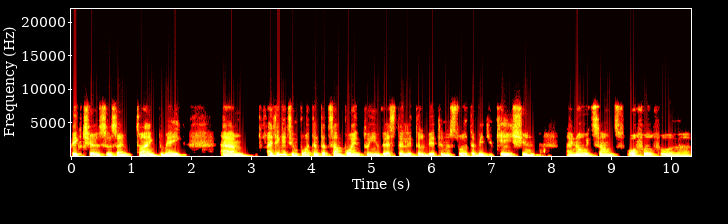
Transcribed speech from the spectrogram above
pictures as I'm trying to make, um, I think it's important at some point to invest a little bit in a sort of education. I know it sounds awful for. Uh,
